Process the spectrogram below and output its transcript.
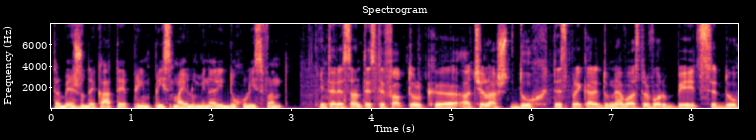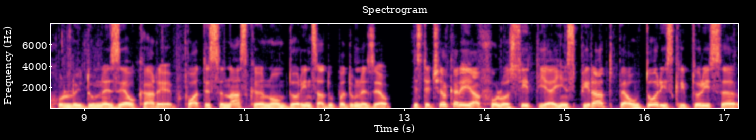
trebuie judecate prin prisma iluminării Duhului Sfânt. Interesant este faptul că același Duh despre care dumneavoastră vorbiți, Duhul lui Dumnezeu care poate să nască în om dorința după Dumnezeu, este cel care i-a folosit, i-a inspirat pe autorii Scripturii să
